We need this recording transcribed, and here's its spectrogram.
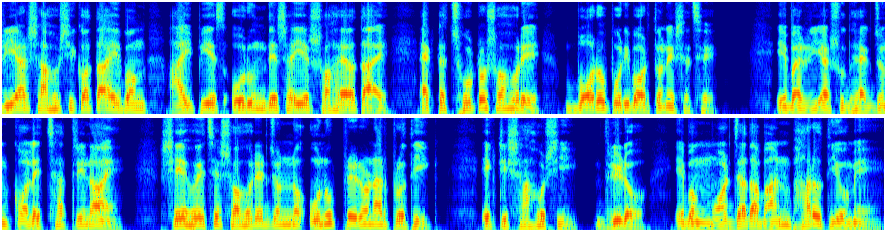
রিয়ার সাহসিকতা এবং আইপিএস অরুণ দেশাইয়ের সহায়তায় একটা ছোট শহরে বড় পরিবর্তন এসেছে। এবার রিয়া শুধু একজন কলেজ ছাত্রী নয়, সে হয়েছে শহরের জন্য অনুপ্রেরণার প্রতীক, একটি সাহসী, দৃঢ় এবং মর্যাদাবান ভারতীয় মেয়ে।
